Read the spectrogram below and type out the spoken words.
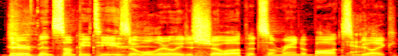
there have been some PTs that will literally just show up at some random box and be like,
